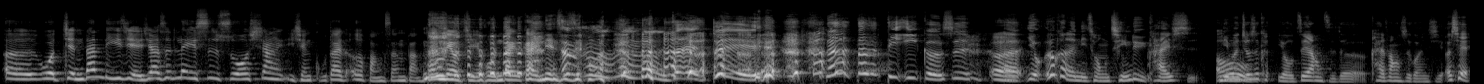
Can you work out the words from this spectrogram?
呃，我简单理解一下，是类似说像以前古代的二房三房，但没有结婚的概念是这样吗？嗯嗯、对对。但是但是第一个是呃有有可能你从情侣开始，哦、你们就是有这样子的开放式关系，而且。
